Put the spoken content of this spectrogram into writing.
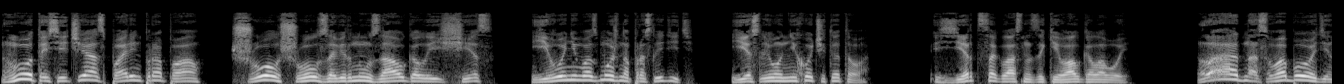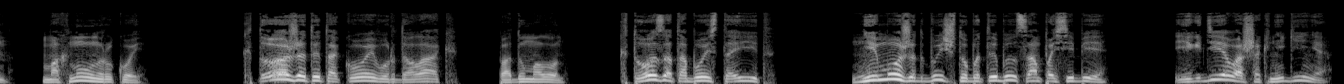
«Вот и сейчас парень пропал. Шел, шел, завернул за угол и исчез. Его невозможно проследить, если он не хочет этого. Зерт согласно закивал головой. «Ладно, свободен», — махнул он рукой. «Кто же ты такой, вурдалак?» — подумал он. «Кто за тобой стоит? Не может быть, чтобы ты был сам по себе. И где ваша княгиня,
